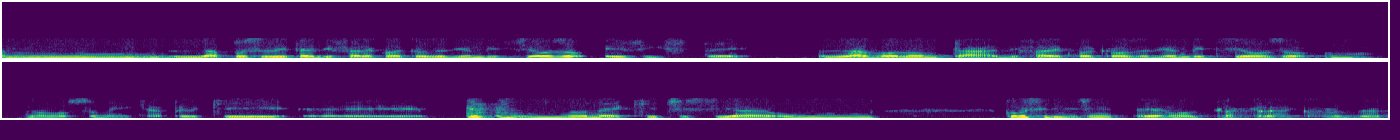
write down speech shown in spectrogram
um, la possibilità di fare qualcosa di ambizioso esiste la volontà di fare qualcosa di ambizioso mm, non lo so mica, perché eh, non è che ci sia un, come si dice in italiano, il track record,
